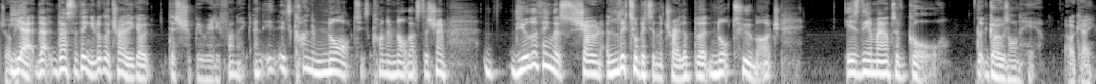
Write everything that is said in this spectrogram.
Jobbies. Yeah, that, that's the thing. You look at the trailer, you go, "This should be really funny," and it, it's kind of not. It's kind of not. That's the shame. The other thing that's shown a little bit in the trailer, but not too much, is the amount of gore that goes on here. Okay.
